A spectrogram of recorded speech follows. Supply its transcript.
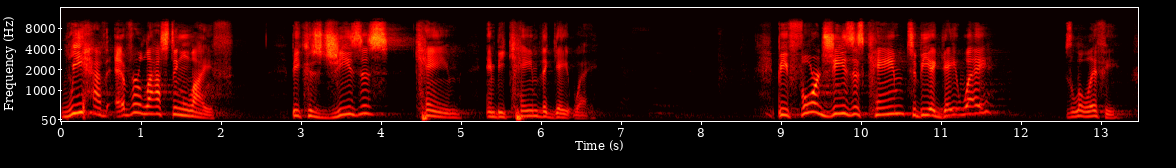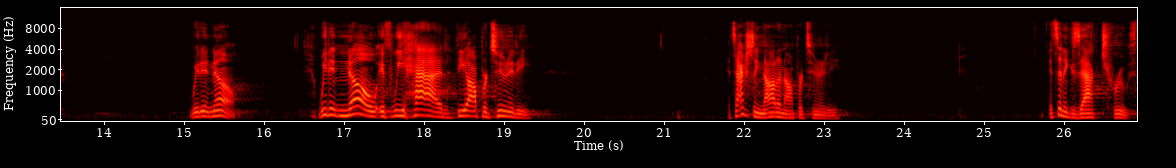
we have everlasting life because Jesus came and became the gateway. Before Jesus came to be a gateway, it was a little iffy. We didn't know. We didn't know if we had the opportunity. It's actually not an opportunity, it's an exact truth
